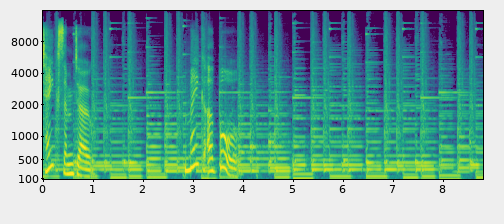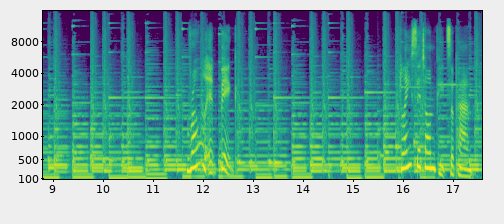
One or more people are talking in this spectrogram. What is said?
Take some dough. Make a ball. Roll it big. Place it on pizza pan.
